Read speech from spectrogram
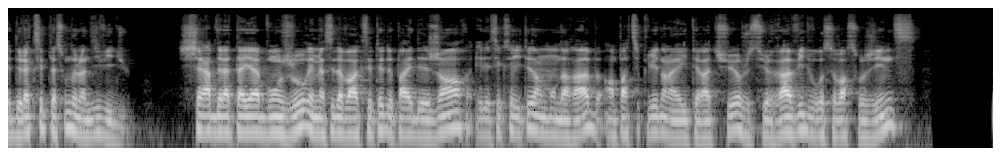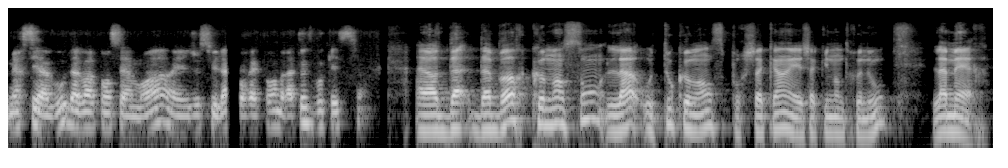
et de l'acceptation de l'individu. Cher Abdelataya, bonjour et merci d'avoir accepté de parler des genres et des sexualités dans le monde arabe, en particulier dans la littérature. Je suis ravi de vous recevoir sur Jeans. Merci à vous d'avoir pensé à moi et je suis là pour répondre à toutes vos questions. Alors d'a- d'abord, commençons là où tout commence pour chacun et chacune d'entre nous, la mère.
